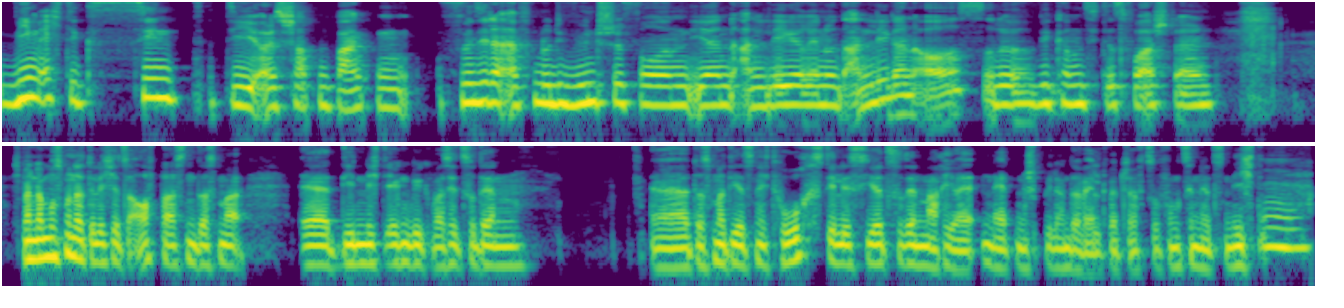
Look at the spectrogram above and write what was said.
wie mächtig sind die als Schattenbanken? Führen sie dann einfach nur die Wünsche von ihren Anlegerinnen und Anlegern aus? Oder wie kann man sich das vorstellen? Ich meine, da muss man natürlich jetzt aufpassen, dass man äh, die nicht irgendwie quasi zu den äh, dass man die jetzt nicht hochstilisiert zu den Marionettenspielern der Weltwirtschaft. So funktioniert es nicht. Mhm.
